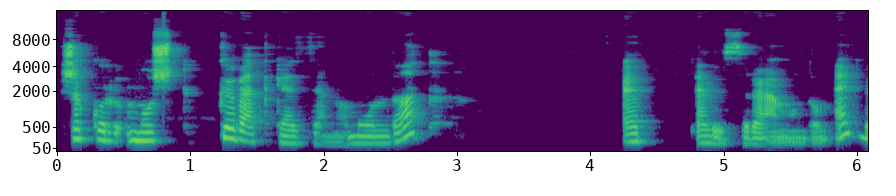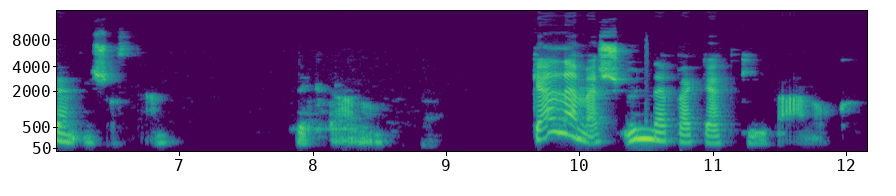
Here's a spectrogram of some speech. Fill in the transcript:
És akkor most következzen a mondat. Először elmondom egyben, és aztán diktálom. Kellemes ünnepeket kívánok.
